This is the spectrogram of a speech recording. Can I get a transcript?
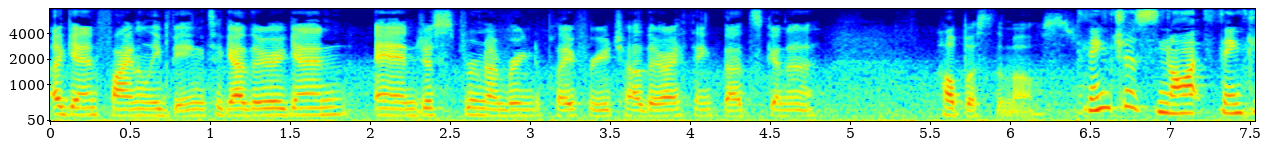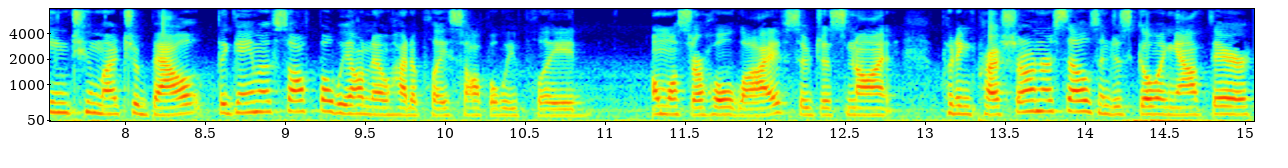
again, finally being together again, and just remembering to play for each other, I think that's going to help us the most? I think just not thinking too much about the game of softball. We all know how to play softball. We played almost our whole lives, so just not putting pressure on ourselves and just going out there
